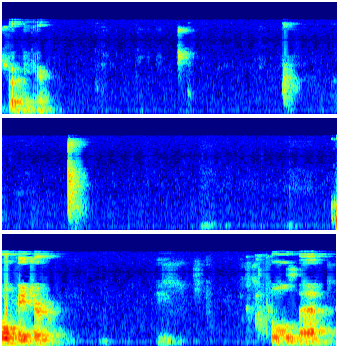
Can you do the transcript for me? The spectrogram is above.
It Showed me here. Cool feature. Tools that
